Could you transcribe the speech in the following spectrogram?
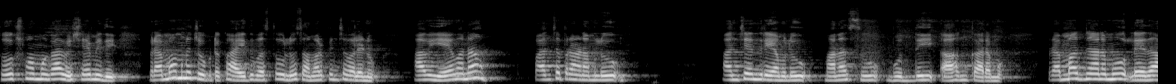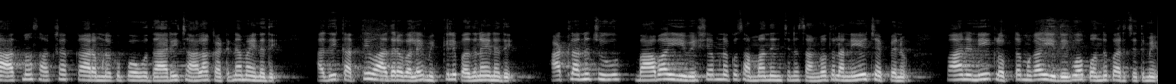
సూక్ష్మముగా విషయమిది. బ్రహ్మమును చూపుటకు ఐదు వస్తువులు సమర్పించవలెను. అవి ఏమనా పంచప్రాణములు పంచేంద్రియములు మనస్సు బుద్ధి అహంకారము. బ్రహ్మజ్ఞానము లేదా ఆత్మ సాక్షాత్కారమునకు పోవు దారి చాలా కఠినమైనది. అది కత్తి వాదర వలె మిక్కిలి పదునైనది. అట్లనుచు బాబా ఈ విషయంనకు సంబంధించిన సంగతులన్నీ చెప్పెను. వానిని క్లుప్తముగా ఈ దిగువ పొందుపరిచితిమి.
